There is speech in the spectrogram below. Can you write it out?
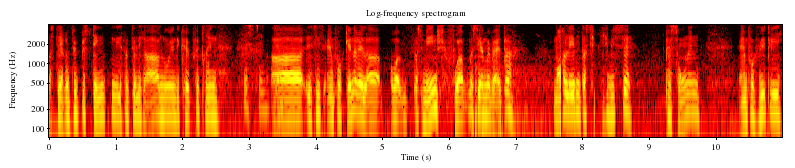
Stereotypes Denken ist natürlich auch nur in die Köpfe drin. Das stimmt. Ja. Äh, es ist einfach generell, aber als Mensch formt man sich einmal weiter. Manche erleben, dass gewisse Personen einfach wirklich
